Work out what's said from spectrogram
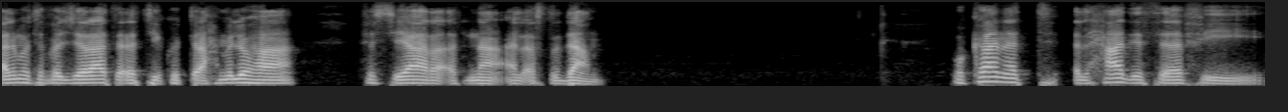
المتفجرات التي كنت أحملها في السيارة أثناء الاصطدام. وكانت الحادثة في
